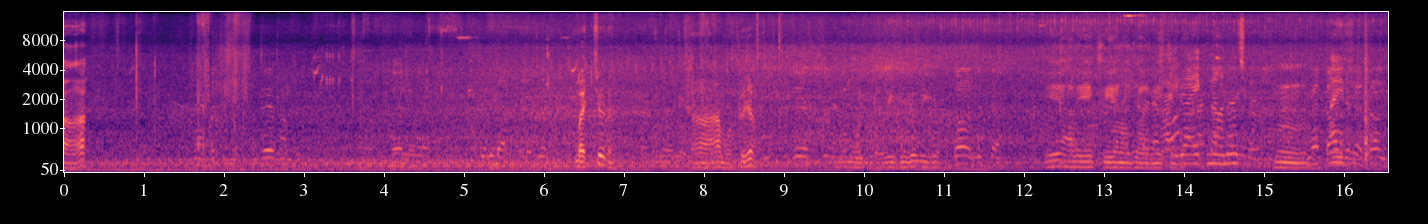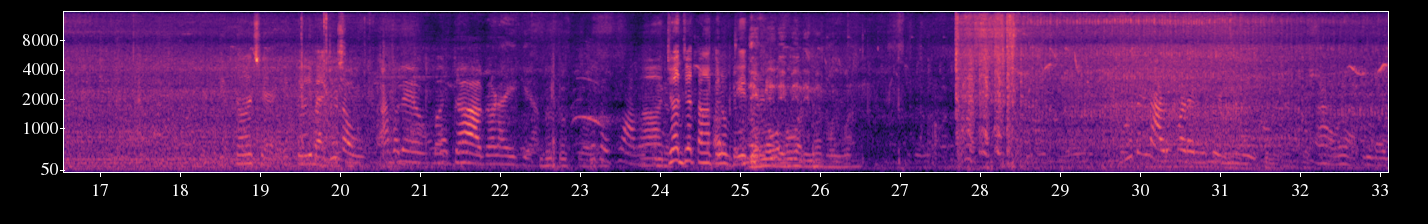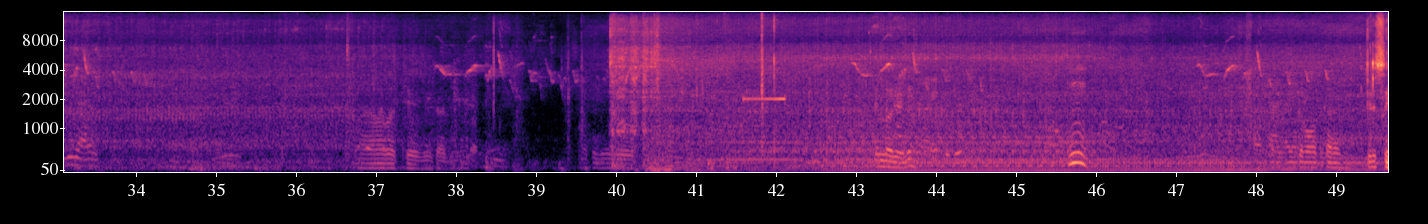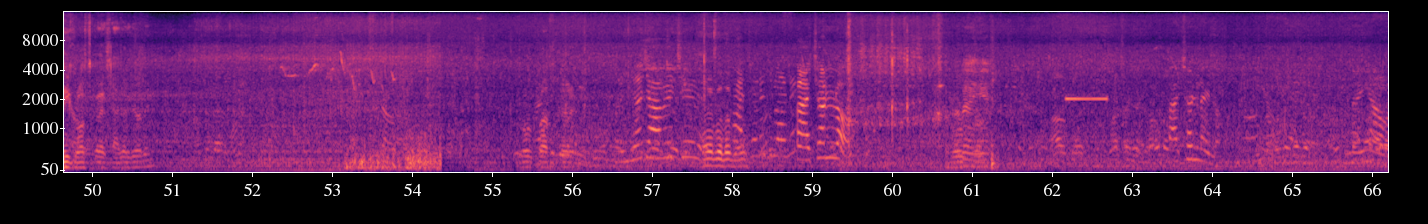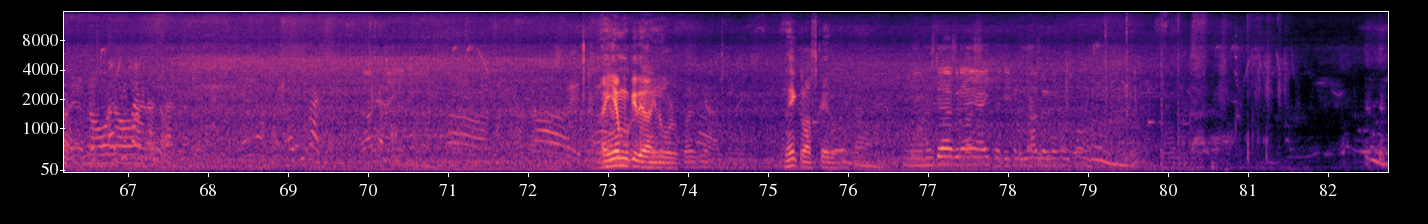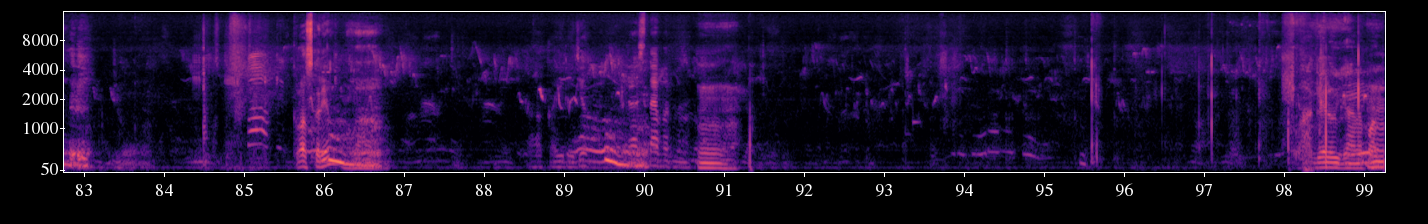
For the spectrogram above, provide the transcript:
હા બચ્ચું ને? હા મોટું છે એ હવે એક સિઝન હજાર એક નાનો છે. હમ. આયરો એક તો છે એક પેલી બાજુ આ બધે બધા આગળ આવી ગયા. જો જો તમે પેલું ધીમે ધીમે ધીમે બોલવાનું. લાડુ પડેલું થોડું હા હવે આપણી બાજુ જ આવે આના વચ્ચે ઊભી કરી કેટલો છે હમ ક્રોસ કરે પેલી સિંહ ક્રોસ કરે છે આગળ જવા દે રોડ ક્રોસ કરે અહીંયા જ આવે છે હવે બધા બહુ પાછળ લો અરે એ પાછળ લઈ લો. નહીં આવે નવો નવો અહીંયા મૂકી દેવા અહીં રોડ ઉપર નહીં ક્રોસ કર્યું. ક્રોસ કરીએ હા, કર્યું જો રસ્તા પર હમ વાગેલું છે પણ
